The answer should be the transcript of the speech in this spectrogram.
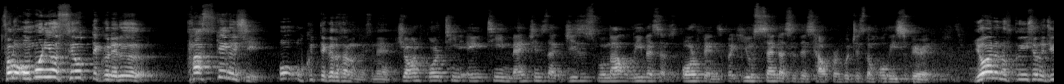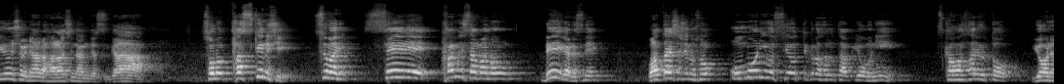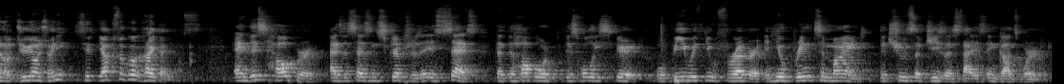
その重荷を背負ってくれる 助け主を送ってくださるんですね John 14, 18 mentions that Jesus will not leave us as orphans, but He will send us this helper, which is the Holy Spirit. ヨハネの福音書の14章にある話なんですがその助け主つまり精霊神様の霊がですね私たちのその重荷を背負ってくださるように使わされるとヨハネの14章に約束が書いてあります And this helper, as it says in Scripture, it says that the helper, this Holy Spirit, will be with you forever, and He'll bring to mind the truths of Jesus that is in God's Word.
